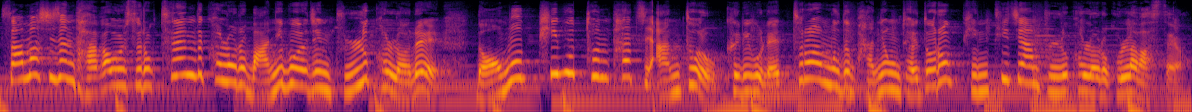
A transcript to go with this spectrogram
summer 시즌 다가올수록 트렌드 컬러로 많이 보여진 블루 컬러를 너무 피부톤 타지 않도록 그리고 레트로한 무드 반영되도록 빈티지한 블루 컬러로 골라봤어요.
